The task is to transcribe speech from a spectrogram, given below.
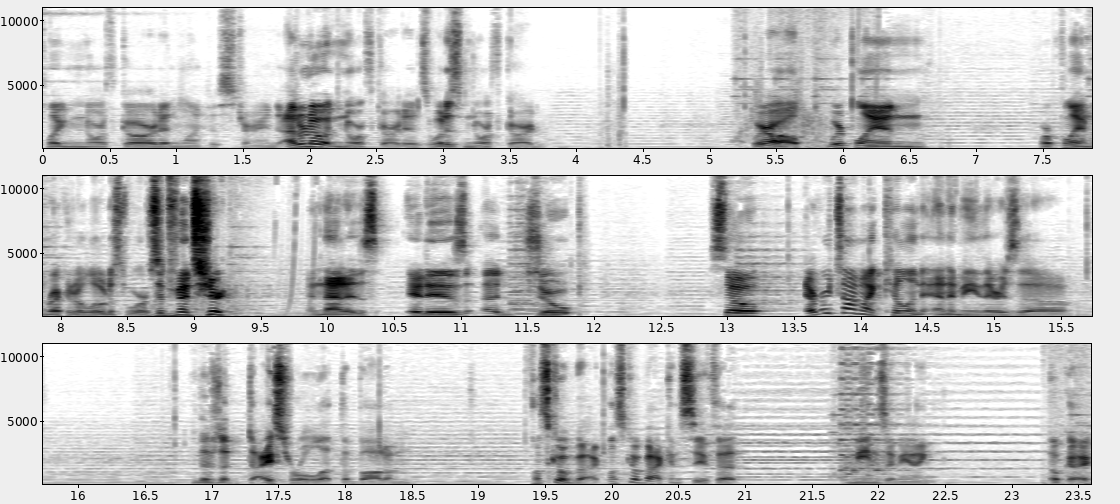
playing Northgard and Life is Strange. I don't know what Northgard is. What is Northgard? We're all, we're playing, we're playing Record of Lodoss Wars Adventure. And that is, it is a dope. So, every time I kill an enemy, there's a there's a dice roll at the bottom. Let's go back. Let's go back and see if that means anything. Okay.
